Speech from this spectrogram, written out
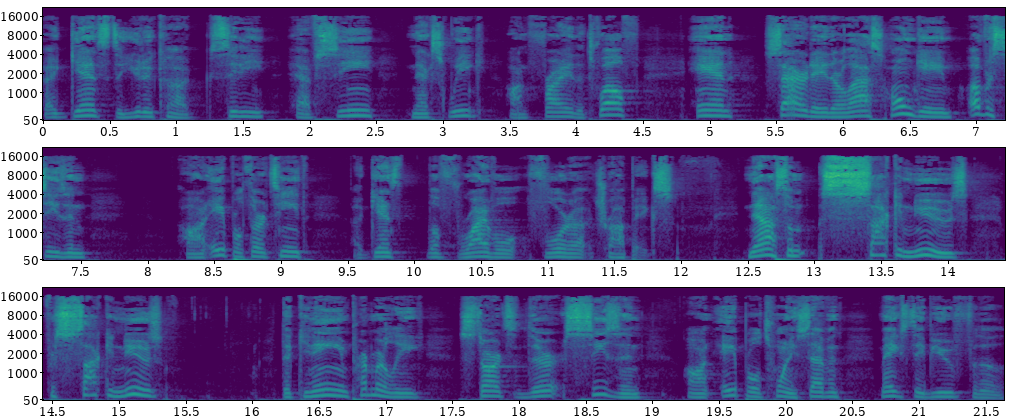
against the Utica City FC next week on Friday the 12th and Saturday, their last home game of the season on April 13th against the rival Florida Tropics. Now, some soccer news. For soccer news, the Canadian Premier League starts their season on April 27th, makes debut for the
